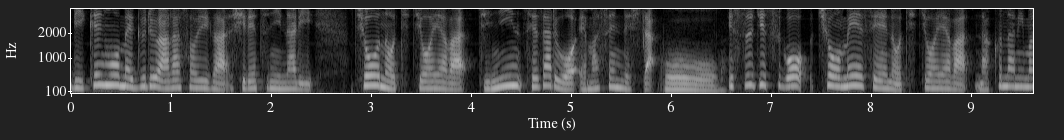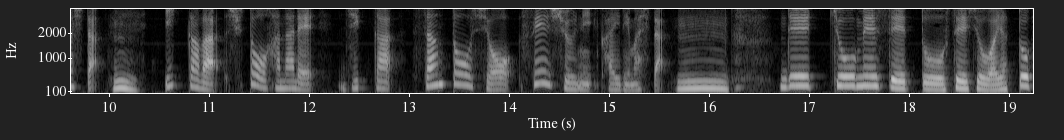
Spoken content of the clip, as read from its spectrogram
利権をめぐる争いが熾烈になり、張の父親は辞任せざるを得ませんでした。数日後、張明生の父親は亡くなりました。うん。一家は首都を離れ、実家、山東省清州に帰りました。うん。で、長明生と聖書はやっと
